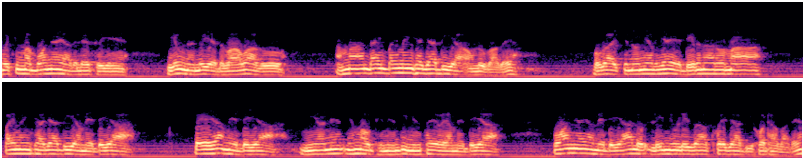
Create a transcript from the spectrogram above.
ကိုရှုမှတ်ပွားများရတယ်လဲဆိုရင်ယုံနံတို့ရဲ့သဘာဝကိုအမှန်တိုင်းပိုင်းပိုင်းခြားခြားသိရအောင်လို့ပါပဲ။ဘုရားရှင်တော်မြတ်ဘုရားရဲ့ဒေသနာတော်မှာပိုင်းပိုင်းခြားခြားသိရမယ်တရားပယ်ရမယ်တရား ဉာဏ်နဲ့မျက်မှောက်ထင်ထင်သိမြင်ဆက်ရရမယ်တရားပွားများရမယ်တရားလို့၄မျိုးလေးစားခွဲခြားပြီးဟောထားပါတယ်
